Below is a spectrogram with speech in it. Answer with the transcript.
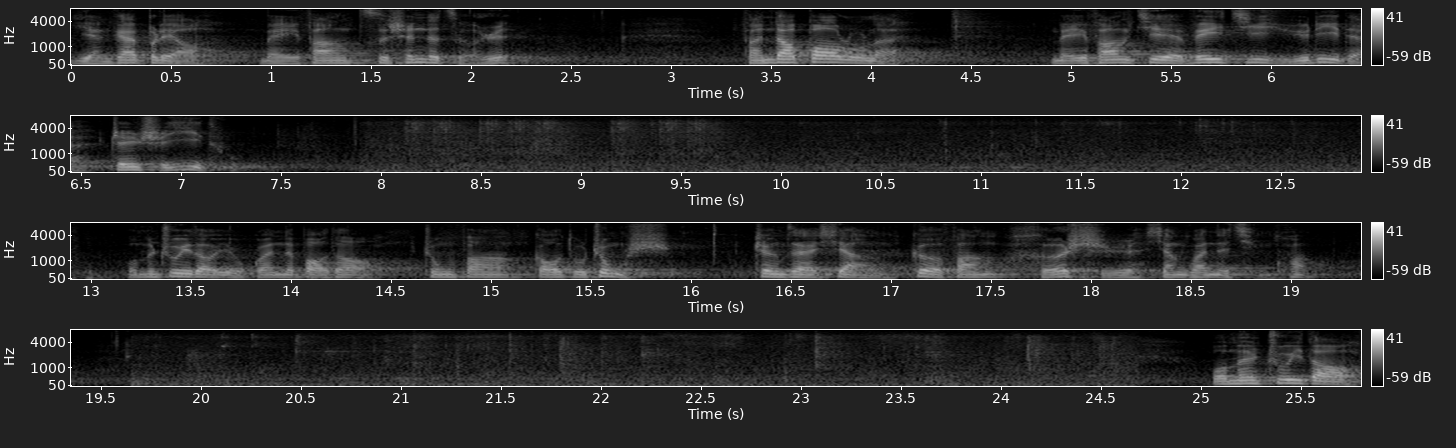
掩盖不了美方自身的责任，反倒暴露了美方借危机渔利的真实意图。我们注意到有关的报道，中方高度重视，正在向各方核实相关的情况。我们注意到，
